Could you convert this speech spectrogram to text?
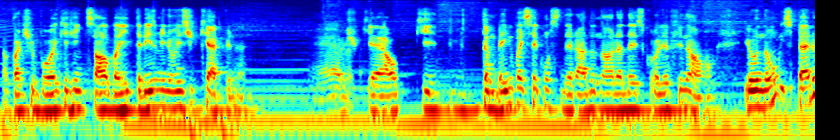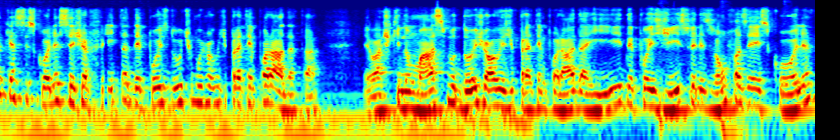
a parte boa é que a gente salva aí 3 milhões de cap, né? É, acho que é algo que também vai ser considerado na hora da escolha final. Eu não espero que essa escolha seja feita depois do último jogo de pré-temporada, tá? Eu acho que no máximo dois jogos de pré-temporada aí, depois disso eles vão fazer a escolha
